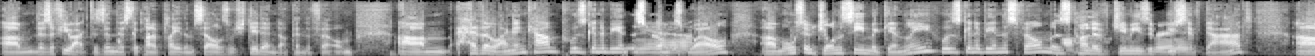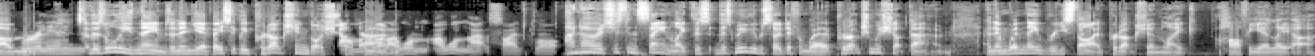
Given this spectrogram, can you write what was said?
Um, there's a few actors in this that kind of play themselves, which did end up in the film. Um, Heather Langenkamp was going to be in this yeah. film as well. Um, also, John C. McGinley was going to be in this film as oh, kind of Jimmy's abusive really? dad. Um, Brilliant. So there's all these names, and then yeah, basically production got shut oh down. God, I want, I want that side plot. I know it's just insane. Like this, this movie was so different, where production was shut down, and then when they restarted production, like half a year later,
